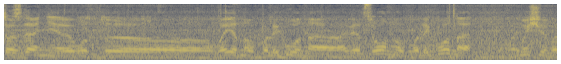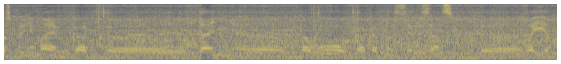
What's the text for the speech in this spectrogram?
Создание вот, э, военного полигона, авиационного полигона мы еще воспринимаем как э, дань э, того, как относятся рязанцы к э, военным.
